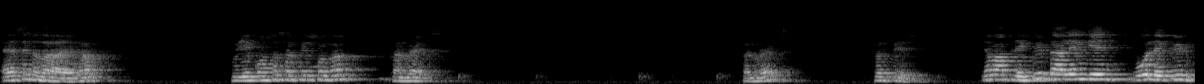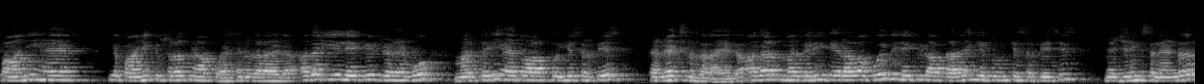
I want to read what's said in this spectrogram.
ऐसे नज़र आएगा। तो ये कौन सा सरफेस होगा? कन्वेक्स। Convex surface. जब आप लिक्विड डालेंगे, वो लिक्विड पानी है, ये पानी की सूरत में आपको ऐसे नज़र आएगा। अगर ये लिक्विड जो है वो मरकरी है तो आपको ये सरफेस कन्वेक्स नज़र आएगा। अगर मरकरी के अलावा कोई भी लिक्विड आप डालेंगे तो उनके surfaces measuring cylinder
